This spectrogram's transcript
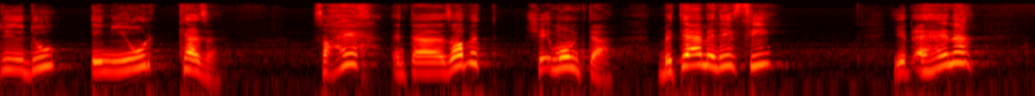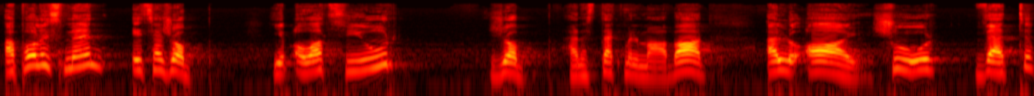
do you do in your كذا صحيح؟ أنت ظابط؟ شيء ممتع. بتعمل إيه فيه يبقى هنا a policeman it's a job. يبقى what's your job هنستكمل مع بعض. قال له I sure that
